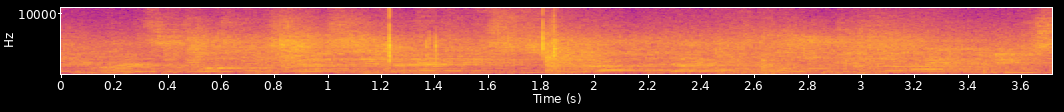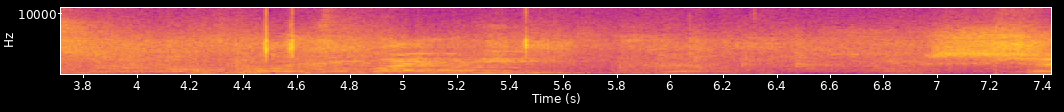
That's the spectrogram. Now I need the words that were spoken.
Приймається. Восьму сесії Венецької сільської ради, далі прошу закрити. Співаємо гімн. Ще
